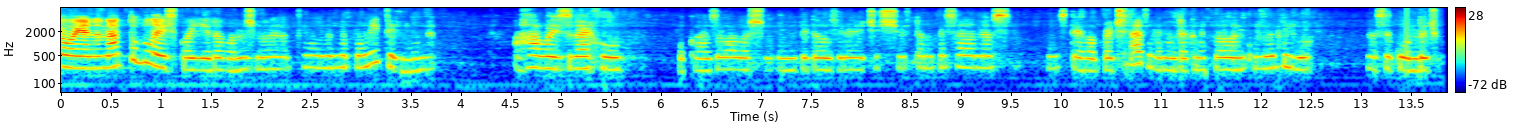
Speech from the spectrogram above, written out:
Цікаво, я не надто близько їду, вони ж мене не по- помітить мене. Ага, ось зверху показувала, що він підозрює чи щось там писала, не, встигла прочитати, воно так на хвилинку забігло. На секундочку.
